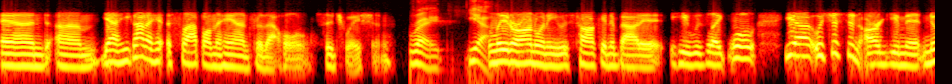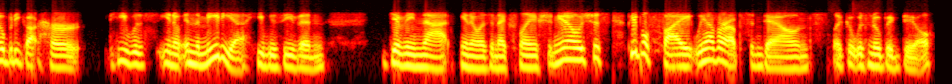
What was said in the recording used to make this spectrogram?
And um, yeah, he got a, a slap on the hand for that whole situation. right. Yeah. And later on, when he was talking about it, he was like, "Well, yeah, it was just an argument. Nobody got hurt." He was, you know, in the media, he was even giving that, you know, as an explanation. You know, it's just people fight. We have our ups and downs. Like it was no big deal.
